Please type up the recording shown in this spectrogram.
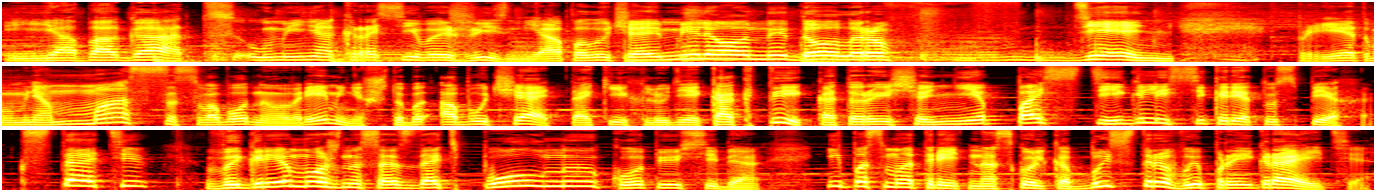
Я богат, у меня красивая жизнь, я получаю миллионы долларов в день. При этом у меня масса свободного времени, чтобы обучать таких людей, как ты, которые еще не постигли секрет успеха. Кстати, в игре можно создать полную копию себя и посмотреть, насколько быстро вы проиграете.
